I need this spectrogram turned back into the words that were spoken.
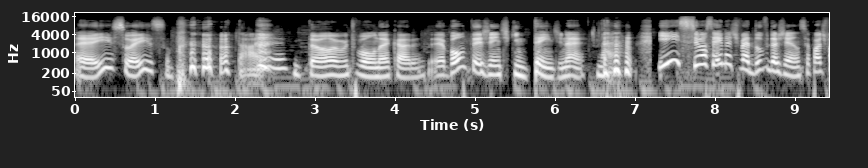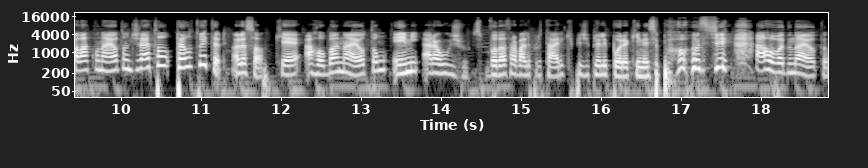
é isso, é isso. Tá, é. Então é muito bom, né, cara? É bom ter gente que entende, né? E se você ainda tiver dúvida, Jean, você pode falar com o Naelton direto pelo Twitter. Olha só, que é arroba Naelton M. Araújo. Vou dar trabalho pro Tarek pedir pra ele pôr aqui nesse post arroba do Naelton.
